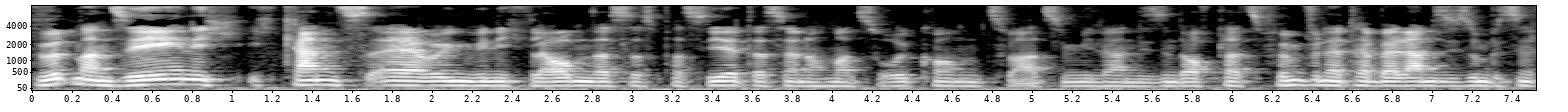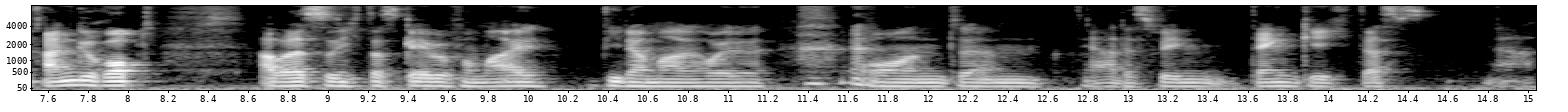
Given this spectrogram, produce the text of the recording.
wird man sehen. Ich, ich kann es äh, irgendwie nicht glauben, dass das passiert, dass er nochmal zurückkommt zu AC Milan. Die sind auf Platz 5 in der Tabelle, haben sich so ein bisschen rangerobbt. Aber das ist nicht das Gelbe vom Ei, wieder mal heute. Und ähm, ja, deswegen denke ich, dass ja,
